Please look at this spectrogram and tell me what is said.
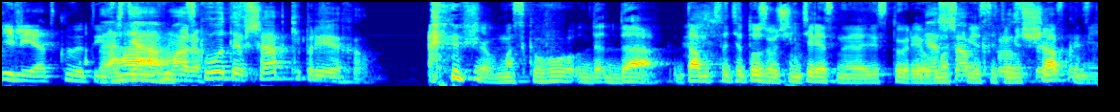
Или откуда ты? Подожди, а в Москву ты в шапке приехал? В Москву, да, да. Там, кстати, тоже очень интересная история в Москве с этими шапками.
